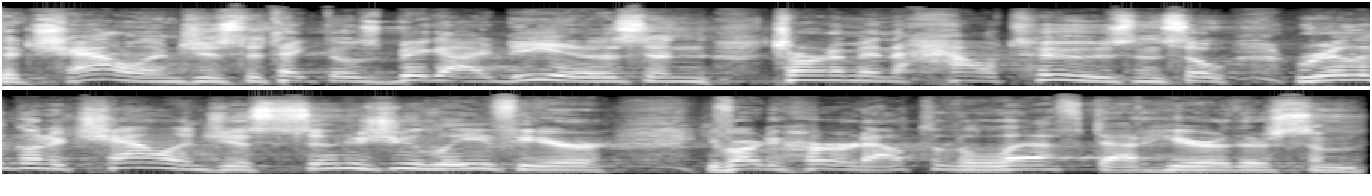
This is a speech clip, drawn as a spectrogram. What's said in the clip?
the challenge is to take those big ideas and turn them into how to's. And so, really going to challenge you as soon as you leave here. You've already heard out to the left out here, there's some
